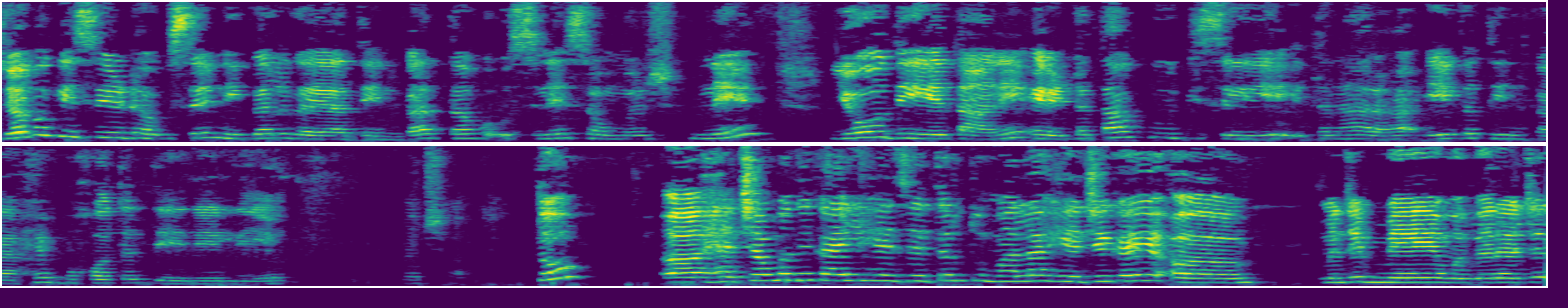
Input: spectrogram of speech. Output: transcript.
जब किसी ढब से निकल गया तिनका तब उसने समझने यो दिए ताने ऐटता को किस लिए? इतना रहा एक तिनका है बहुत तेरे लिए। अच्छा तो ह्याच्यामध्ये काय लिहायचंय? तर तुम्हाला हे जे काही म्हणजे मे वगैरे जे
